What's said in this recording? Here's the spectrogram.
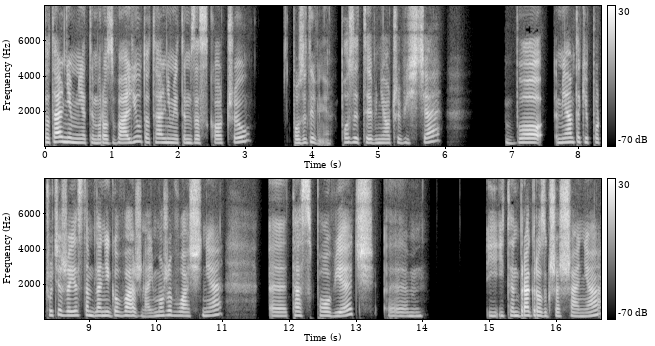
totalnie mnie tym rozwalił, totalnie mnie tym zaskoczył. Pozytywnie. Pozytywnie oczywiście, bo miałam takie poczucie, że jestem dla niego ważna i może właśnie e, ta spowiedź i, i ten brak rozgrzeszenia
